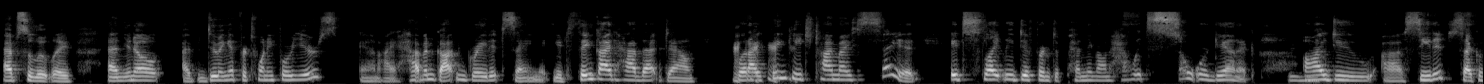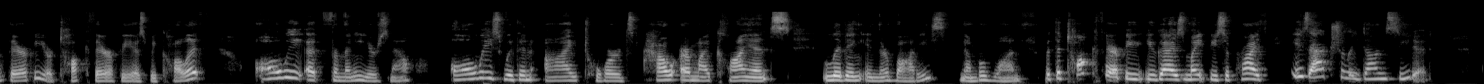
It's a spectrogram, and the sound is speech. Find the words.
Absolutely. And you know, I've been doing it for 24 years and I haven't gotten great at saying it. You'd think I'd have that down, but I think each time I say it, it's slightly different depending on how it's so organic. Mm-hmm. I do uh, seated psychotherapy or talk therapy, as we call it, always uh, for many years now, always with an eye towards how are my clients living in their bodies, number one. But the talk therapy, you guys might be surprised, is actually done seated.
